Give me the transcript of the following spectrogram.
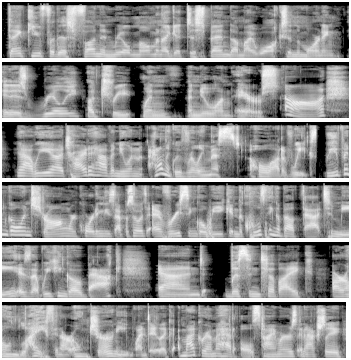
Thank you for this fun and real moment I get to spend on my walks in the morning. It is really a treat when a new one airs. Aw. Yeah, we uh, try to have a new one. I don't think we've really missed a whole lot of weeks. We've been going strong recording these episodes every single week. And the cool thing about that to me is that we can go back and listen to like our own life and our own journey one day. Like my grandma had Alzheimer's and actually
